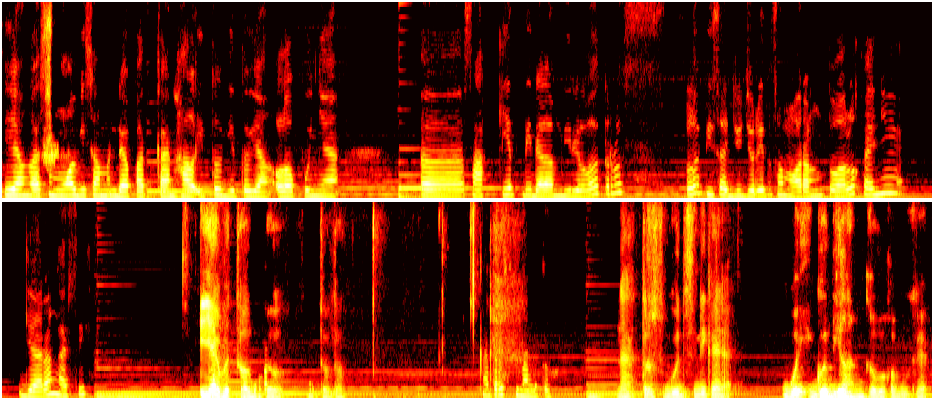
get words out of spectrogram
Ya nggak semua bisa mendapatkan hal itu gitu yang lo punya eh, sakit di dalam diri lo, terus lo bisa jujur itu sama orang tua lo kayaknya jarang gak sih? Iya Ya. betul betul betul tuh. Nah terus gimana tuh? Nah terus gue di sini kayak gue gue bilang ke bokap gue kayak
